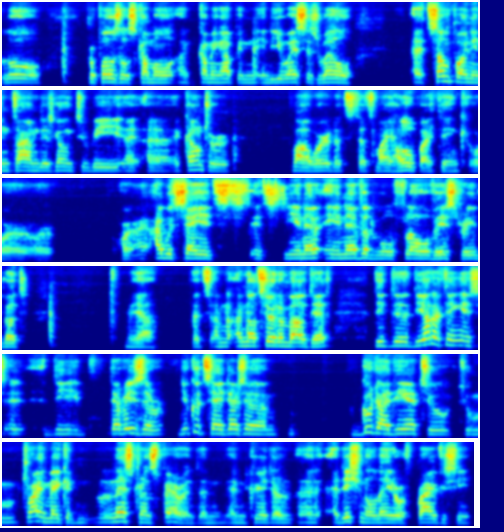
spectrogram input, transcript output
law proposals come on, coming up in, in the US as well. At some point in time, there's going to be a, a counter power. That's that's my hope, I think, or or or I would say it's it's the ine inevitable flow of history. But yeah, that's I'm not, I'm not certain about that. The, the the other thing is uh, the there is a you could say there's a good idea to to try and make it less transparent and and create an additional layer of privacy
